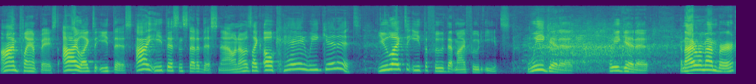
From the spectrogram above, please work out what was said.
I'm plant based. I like to eat this. I eat this instead of this now. And I was like, okay, we get it. You like to eat the food that my food eats. We get it. We get it. And I remember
